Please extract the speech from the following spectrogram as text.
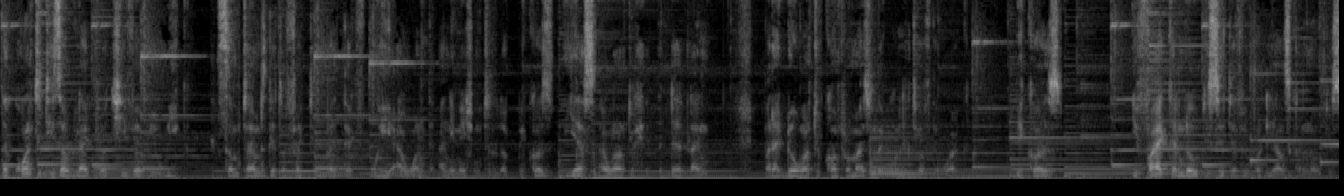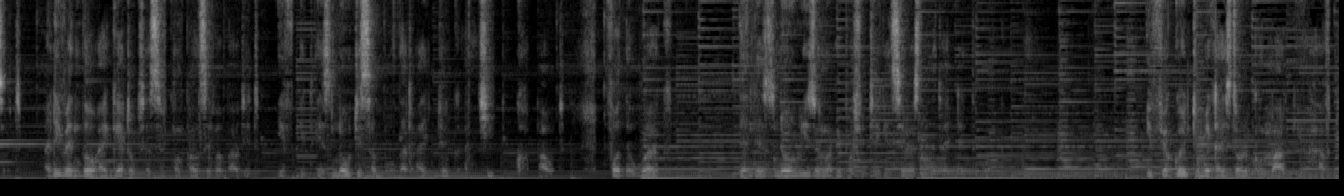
The quantities I would like to achieve every week sometimes get affected by the way I want the animation to look because yes, I want to hit the deadline but I don't want to compromise on the quality of the work because if I can notice it, everybody else can notice it. And even though I get obsessive compulsive about it, if it is noticeable that I took a cheap cop out for the work, then there's no reason why people should take it seriously that I did the work. if you're going to make a historical mark, you have to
